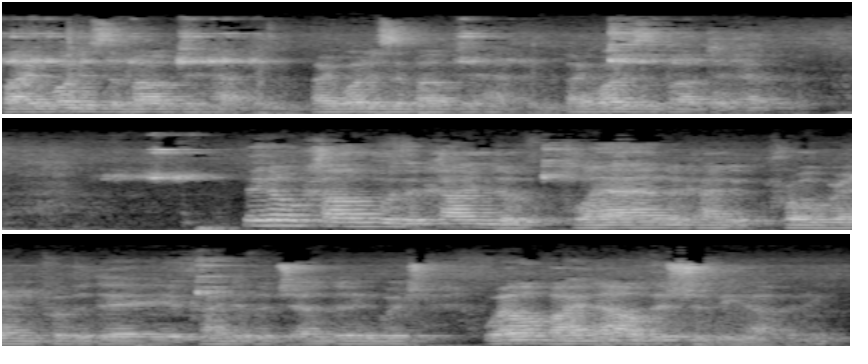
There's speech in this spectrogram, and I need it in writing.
by what is about to happen, by what is about to happen, by what is about to happen. They don't come with a kind of plan, a kind of program for the day, a kind of agenda in which, well, by now this should be happening.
